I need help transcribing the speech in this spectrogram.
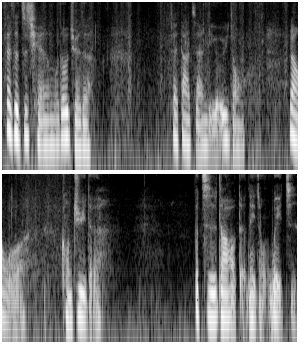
在这之前，我都觉得在大自然里有一种让我恐惧的、不知道的那种位置。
